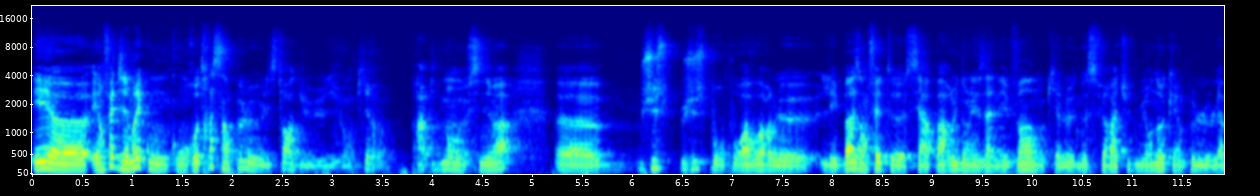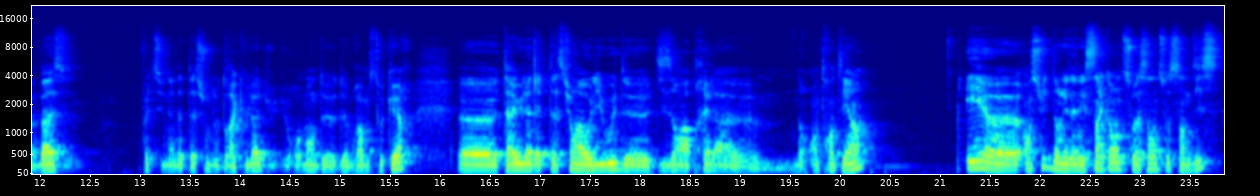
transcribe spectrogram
Et, euh, et en fait, j'aimerais qu'on qu'on retrace un peu l'histoire du, du vampire rapidement au cinéma. Euh, juste juste pour, pour avoir le- les bases, en fait, c'est apparu dans les années 20, donc il y a le Nosferatu de Murnau qui est un peu le- la base. C'est une adaptation de Dracula, du, roman de, Bram Stoker. Euh, T'as eu l'adaptation à Hollywood euh, dix ans après, là, euh, en 31. Et euh, ensuite, dans les années 50, 60, 70,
